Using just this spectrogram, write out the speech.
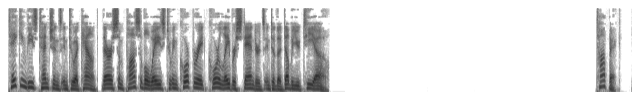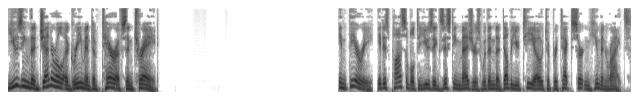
Taking these tensions into account, there are some possible ways to incorporate core labor standards into the WTO. Using the General Agreement of Tariffs and Trade In theory, it is possible to use existing measures within the WTO to protect certain human rights.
